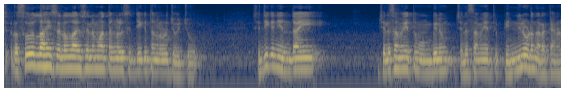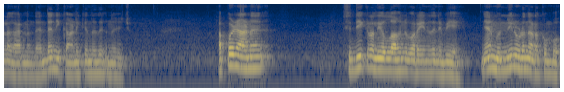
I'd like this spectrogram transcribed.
റസൂലുല്ലാഹി സല്ലാ അലൈഹി സ്വലമ തങ്ങൾ സിദ്ദീഖ് തങ്ങളോട് ചോദിച്ചു സിദ്ദീഖ് നീ എന്തായി? ചില സമയത്ത് മുമ്പിലും ചില സമയത്ത് പിന്നിലൂടെ നടക്കാനുള്ള കാരണം എന്താ? എന്താ നീ കാണിക്കുന്നത്? എന്ന് ചോദിച്ചു. അപ്പോഴാണ് സിദ്ദീഖ് അലി അള്ളാഹുന്ന് പറയുന്നത് നബിയെ ഞാൻ മുന്നിലൂടെ നടക്കുമ്പോൾ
